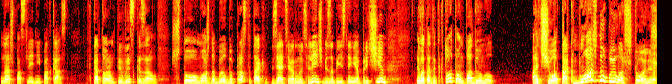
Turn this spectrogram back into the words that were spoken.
наш последний подкаст, в котором ты высказал, что можно было бы просто так взять и вернуть Линч без объяснения причин. И вот этот кто-то, он подумал, а чё, так можно было, что ли?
